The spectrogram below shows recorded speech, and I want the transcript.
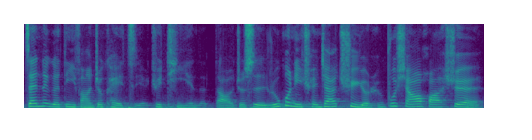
在那个地方就可以直接去体验得到。就是如果你全家去，有人不想要滑雪，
